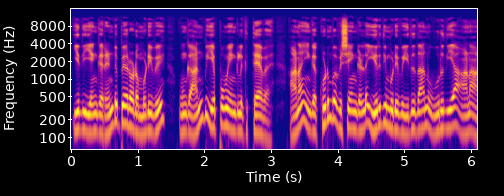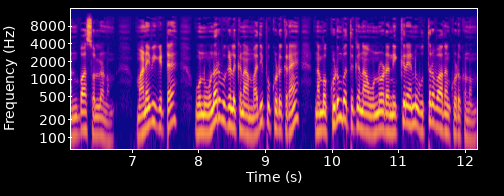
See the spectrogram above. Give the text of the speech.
இது எங்க ரெண்டு பேரோட முடிவு. உங்க அன்பு எப்பவும் எங்களுக்கு தேவை. ஆனா எங்க குடும்ப விஷயங்கள்ல இறுதி முடிவு இதுதான் உறுதியா ஆனா அன்பா சொல்லணும். மனைவி கிட்ட உன் உணர்வுகளுக்கு நான் மதிப்பு கொடுக்கறேன். நம்ம குடும்பத்துக்கு நான் உன்னோட நிக்கிறேன்னு உத்தரவாதம் கொடுக்கணும்.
